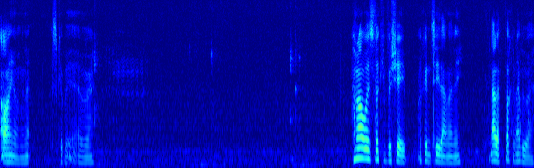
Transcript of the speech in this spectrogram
Oh, hang on a minute. This could be it over here. And I was looking for sheep. I couldn't see that many. Now they're fucking everywhere.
